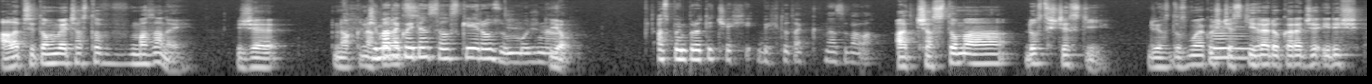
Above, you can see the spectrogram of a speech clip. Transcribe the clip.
ale přitom je často vmazaný, že na, nakonec... Že má takový ten selský rozum možná. Jo. Aspoň pro ty Čechy bych to tak nazvala. A často má dost štěstí. Že dost mu jako štěstí hraje do karet, že i když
